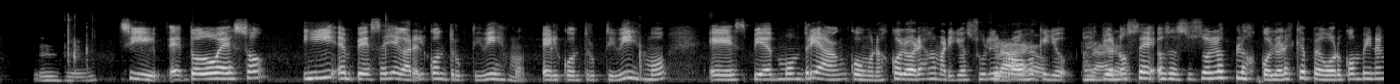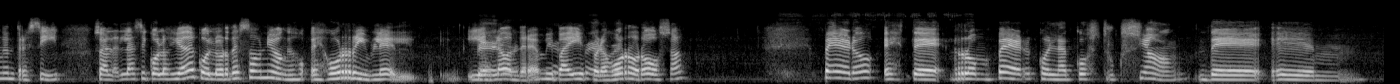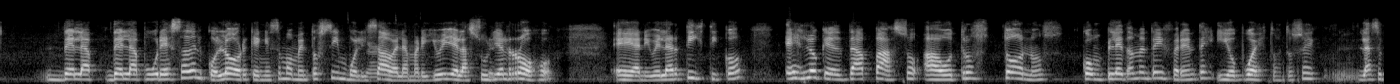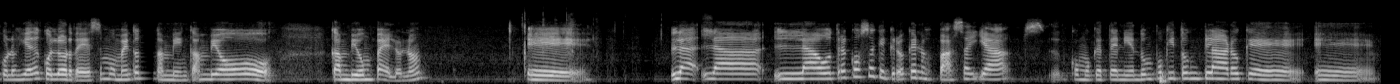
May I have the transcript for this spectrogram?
Sí, eh, todo eso. Y empieza a llegar el constructivismo. El constructivismo es Piet Mondrian con unos colores amarillo, azul y rojo que yo, yo no sé, o sea, esos son los, los, colores que peor combinan entre sí. O sea, la, psicología de color de esa unión es, es horrible y es la bandera de mi país, pero, es horrorosa. Pero este romper con la construcción de em, de la, de la pureza del color que en ese momento simbolizaba el amarillo y el azul y el rojo eh, a nivel artístico, es lo que da paso a otros tonos completamente diferentes y opuestos. Entonces, la psicología de color de ese momento también cambió, cambió un pelo, ¿no? Eh, la, la, la, otra cosa que creo que nos pasa ya, como que teniendo un poquito en claro que eh,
